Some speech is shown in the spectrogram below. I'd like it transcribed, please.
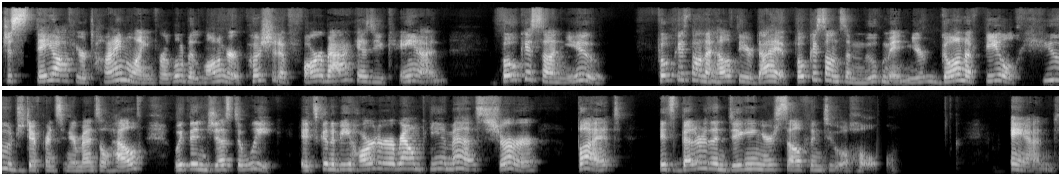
Just stay off your timeline for a little bit longer. Push it as far back as you can. Focus on you. Focus on a healthier diet. Focus on some movement. You're going to feel huge difference in your mental health within just a week. It's going to be harder around PMS, sure, but it's better than digging yourself into a hole. And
